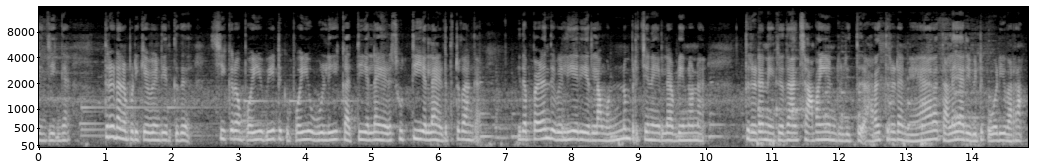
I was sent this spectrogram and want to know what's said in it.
செஞ்சீங்க. திருடனை பிடிக்க வேண்டியிருக்குது. சீக்கிரம் போய் வீட்டுக்கு போய் உளி கத்தி எல்லாம் சுற்றி எல்லாம் எடுத்துகிட்டு வாங்க. இதை பிழந்து வெளியேறிடலாம் ஒன்றும் பிரச்சனை இல்லை அப்படின்னோன்னே திருடன் இதுதான் சமயம் சொல்லித்து அரை திருடன் நேராக தலையாரி வீட்டுக்கு ஓடி வர்றான்.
